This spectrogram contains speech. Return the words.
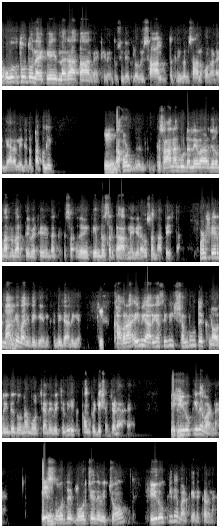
ਉਥੋਂ ਤੋਂ ਲੈ ਕੇ ਲਗਾਤਾਰ ਬੈਠੇ ਨੇ ਤੁਸੀਂ ਦੇਖ ਲਓ ਵੀ ਸਾਲ ਤਕਰੀਬਨ ਸਾਲ ਹੋਣ ਵਾਲਾ 11 ਮਹੀਨੇ ਤੋਂ ਟੱਪ ਗਏ। ਤਾਂ ਹੁਣ ਕਿਸਾਨ ਆਗੂ ਡੱਲੇਵਾਲ ਜਦੋਂ ਮਰਨ ਵਰਤੇ ਬੈਠੇ ਨੇ ਤਾਂ ਕੇਂਦਰ ਸਰਕਾਰ ਨੇ ਜਿਹੜਾ ਉਹ ਸੱਦਾ ਭੇਜਤਾ। ਹੁਣ ਫਿਰ ਮਾਰਕੇਬਾਜ਼ੀ ਦੀ ਗੇਮ ਖੇਡੀ ਜਾ ਰਹੀ ਹੈ। ਖਬਰਾਂ ਇਹ ਵੀ ਆ ਰਹੀਆਂ ਸੀ ਵੀ ਸ਼ੰਭੂ ਤੇ ਖਨੌਰੀ ਦੇ ਦੋਨਾਂ ਮੋਰਚਿਆਂ ਦੇ ਵਿੱਚ ਵੀ ਇੱਕ ਕੰਪੀਟੀਸ਼ਨ ਜੜਿਆ ਹੈ। ਕਿ ਹੀਰੋ ਕਿਹਨੇ ਬਣਨਾ ਹੈ? ਇਸ ਮੋਰ ਦੇ ਮੋਰਚੇ ਦੇ ਵਿੱਚੋਂ ਹੀਰੋ ਕਿਹਨੇ ਬਣ ਕੇ ਨਿਕਲਣਾ ਹੈ?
